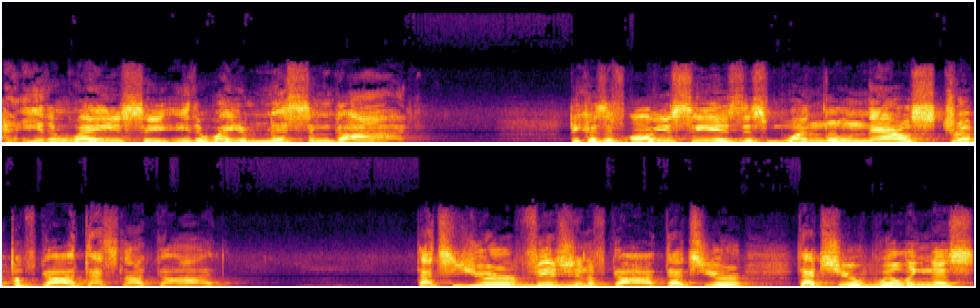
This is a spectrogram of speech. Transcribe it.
And either way, you see, either way, you're missing God. Because if all you see is this one little narrow strip of God, that's not God. That's your vision of God. That's your, that's your willingness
